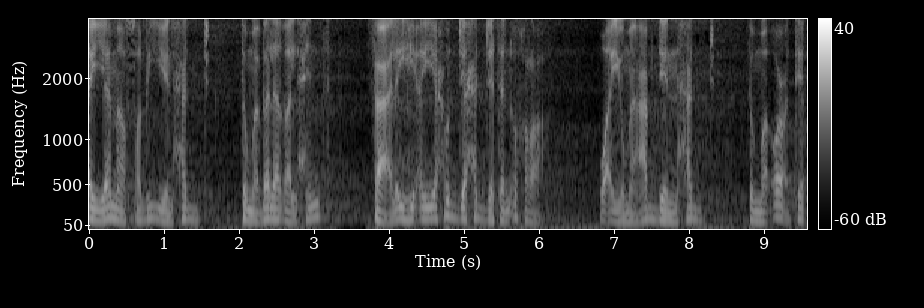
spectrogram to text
أيما صبي حج ثم بلغ الحنث فعليه أن يحج حجة أخرى وأيما عبد حج ثم أعتق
